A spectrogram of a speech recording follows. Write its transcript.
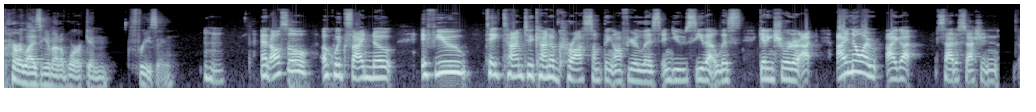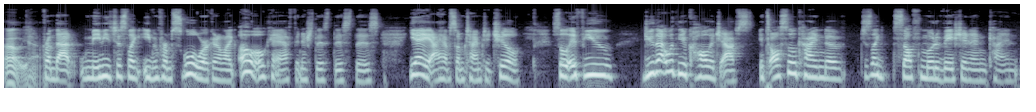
paralyzing amount of work and freezing. Mm-hmm. And also, a quick side note if you take time to kind of cross something off your list and you see that list getting shorter. I I know I I got satisfaction Oh yeah. from that. Maybe it's just like even from schoolwork, and I'm like, oh, okay, I finished this, this, this. Yay, I have some time to chill. So if you do that with your college apps, it's also kind of just like self motivation and kind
